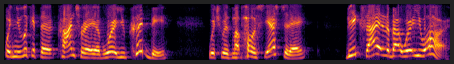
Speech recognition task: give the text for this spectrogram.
when you look at the contrary of where you could be, which was my post yesterday, be excited about where you are.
